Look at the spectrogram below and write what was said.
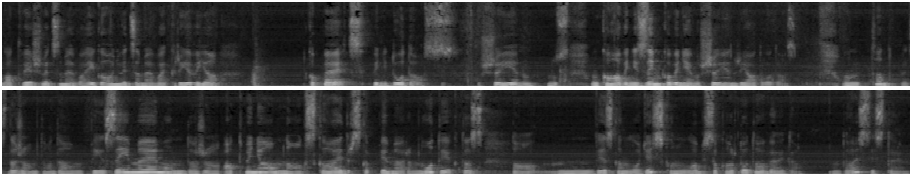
latviešu vidzemē, vai igauņu vidzemē, vai Krievijā. Kāpēc viņi dodas uz šejienu, un, uz, un kā viņi zina, ka viņiem uz šejienu ir jādodas. Un tad pēc dažām tādām piezīmēm un dažām atmiņām nāk skaidrs, ka, piemēram, notiek tas tā, mm, diezgan loģiski un labi sakārtotā veidā. Un tā ir sistēma.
